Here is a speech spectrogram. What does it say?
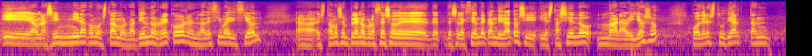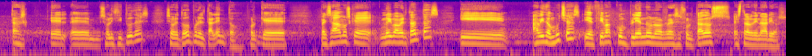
y aún así mira cómo estamos, batiendo récord en la décima edición. Eh, estamos en pleno proceso de, selección de candidatos y, está siendo maravilloso poder estudiar tantas solicitudes, sobre todo por el talento, porque pensábamos que no iba a haber tantas y ha habido muchas y encima cumpliendo unos resultados extraordinarios.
